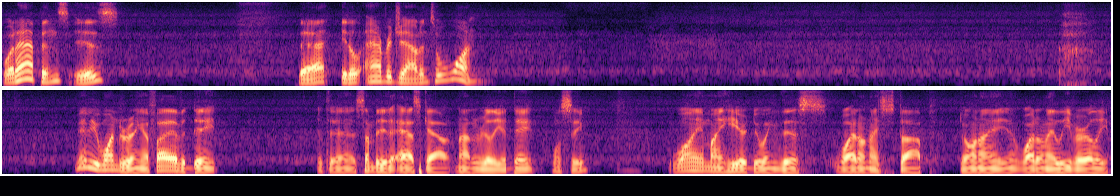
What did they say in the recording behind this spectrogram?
what happens is that it'll average out into 1. Maybe wondering if I have a date, uh, somebody to ask out, not really a date, we'll see. Why am I here doing this? Why don't I stop? Don't I? You know, why don't I leave early?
